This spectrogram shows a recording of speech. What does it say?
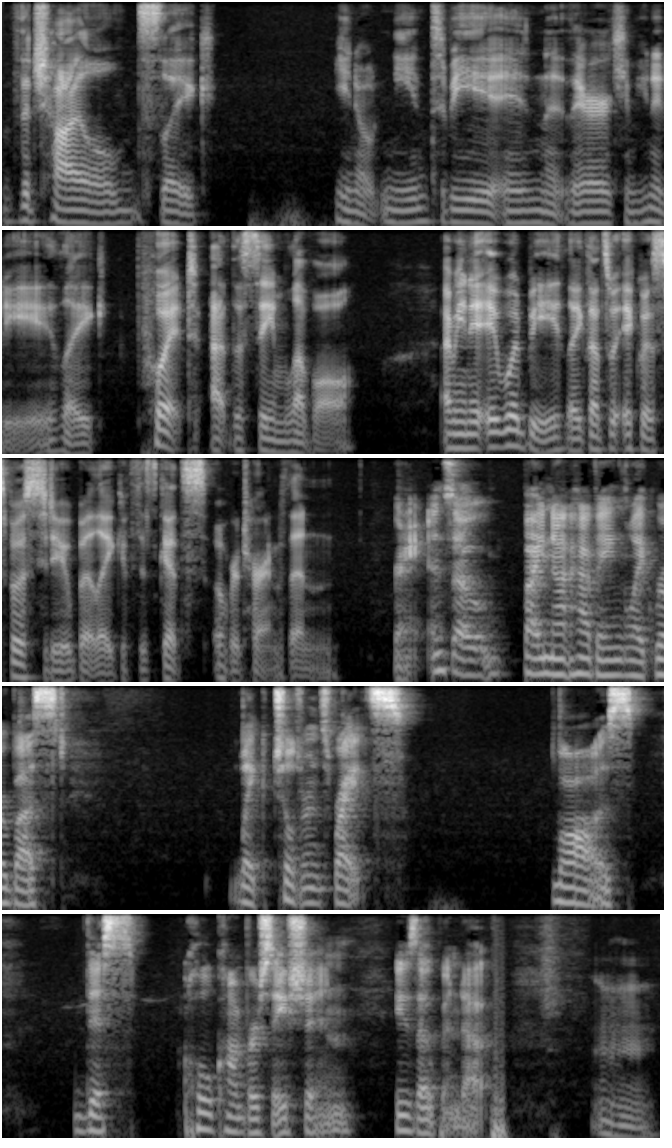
the child's like, you know, need to be in their community, like put at the same level. I mean, it, it would be like that's what ICWA is supposed to do, but like if this gets overturned, then Right. And so by not having like robust like children's rights laws, this whole conversation is opened up mhm.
